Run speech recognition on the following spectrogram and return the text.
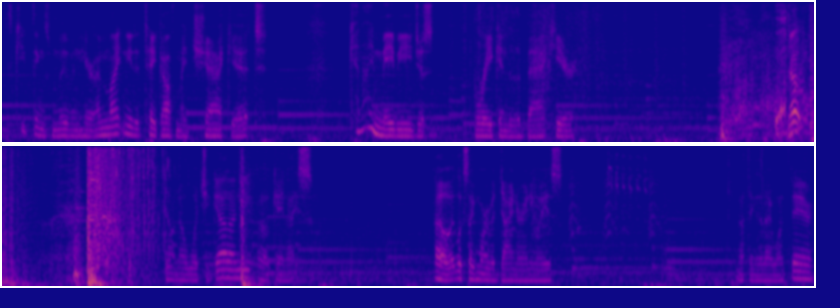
Let's keep things moving here. I might need to take off my jacket. Can I maybe just break into the back here. No. Don't know what you got on you. Okay, nice. Oh, it looks like more of a diner anyways. Nothing that I want there.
